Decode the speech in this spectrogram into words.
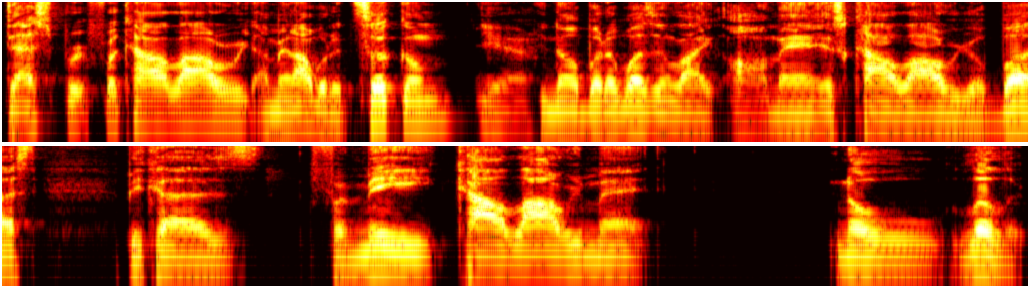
desperate for Kyle Lowry. I mean, I would have took him, Yeah. you know, but it wasn't like, oh man, it's Kyle Lowry or bust. Because for me, Kyle Lowry meant no Lillard.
